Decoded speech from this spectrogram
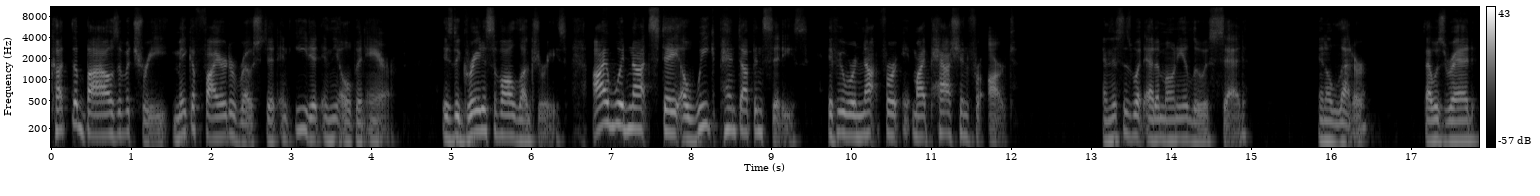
cut the boughs of a tree, make a fire to roast it, and eat it in the open air is the greatest of all luxuries. I would not stay a week pent up in cities if it were not for my passion for art. And this is what Edmonia Lewis said in a letter that was read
